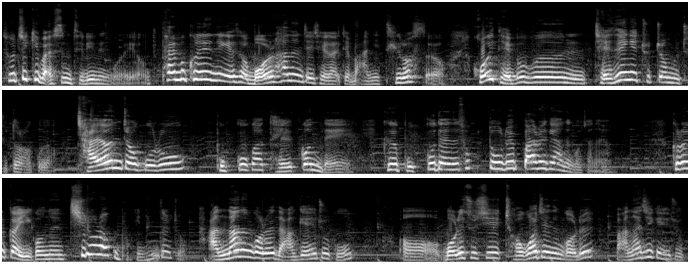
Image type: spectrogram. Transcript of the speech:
솔직히 말씀드리는 거예요. 탈모 클리닉에서 뭘 하는지 제가 이제 많이 들었어요. 거의 대부분 재생에 초점을 두더라고요. 자연적으로 복구가 될 건데 그 복구되는 속도를 빠르게 하는 거잖아요. 그러니까 이거는 치료라고 보긴 힘들죠. 안 나는 거를 나게 해주고 어, 머리숱이 적어지는 거를 많아지게 해주고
